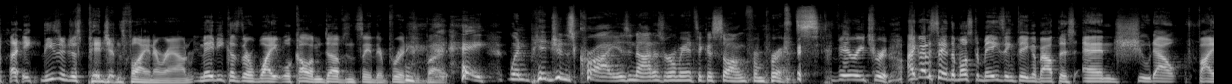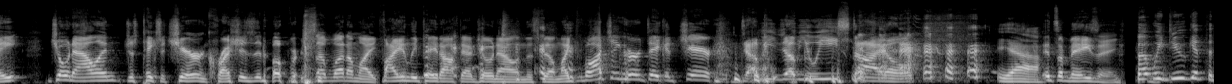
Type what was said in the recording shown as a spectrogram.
like these are just pigeons flying around. Maybe because they're white, we'll call them doves and say they're pretty, but Hey, when pigeons cry is not as romantic a song from Prince. very true. I gotta say, the most amazing thing about this end shootout fight. Joan Allen just takes a chair and crushes it over someone. I'm like, finally paid off that Joan Allen this film. Like watching her take a chair, WWE style. yeah. It's amazing. but we do get the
